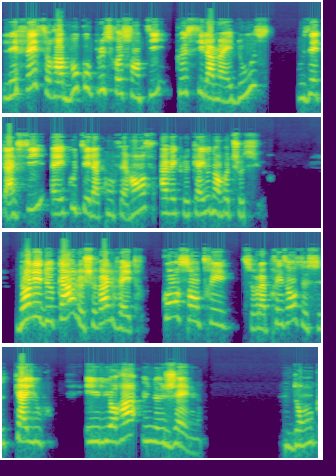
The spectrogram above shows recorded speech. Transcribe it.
l'effet sera beaucoup plus ressenti que si la main est douce, vous êtes assis à écouter la conférence avec le caillou dans votre chaussure. Dans les deux cas, le cheval va être concentré sur la présence de ce caillou et il y aura une gêne. Donc,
